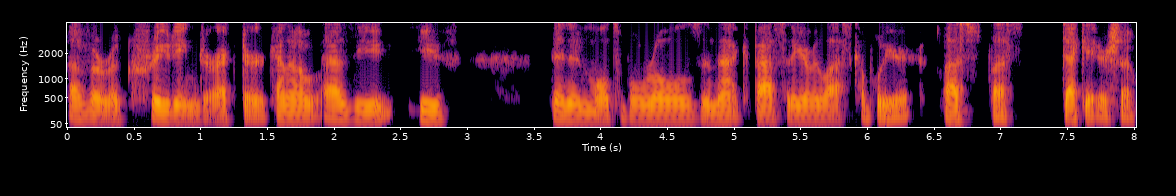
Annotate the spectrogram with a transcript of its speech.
of a recruiting director? Kind of as you you've been in multiple roles in that capacity over the last couple years, last last decade or so.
